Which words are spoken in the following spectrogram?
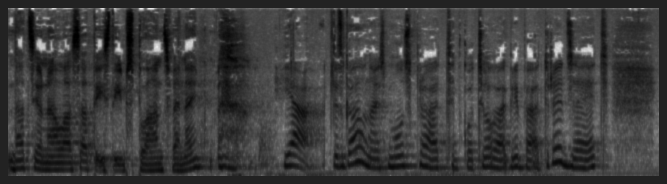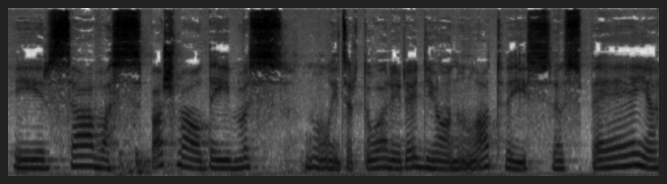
Nacionālās attīstības plāns, vai ne? Jā, tas galvenais, mūsuprāt, ko cilvēki gribētu redzēt, ir savas pašvaldības, nu, līdz ar to arī reģionu un Latvijas spēja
